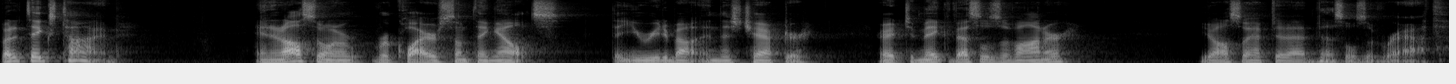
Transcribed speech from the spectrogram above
But it takes time. And it also requires something else that you read about in this chapter. Right? To make vessels of honor, you also have to have vessels of wrath,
